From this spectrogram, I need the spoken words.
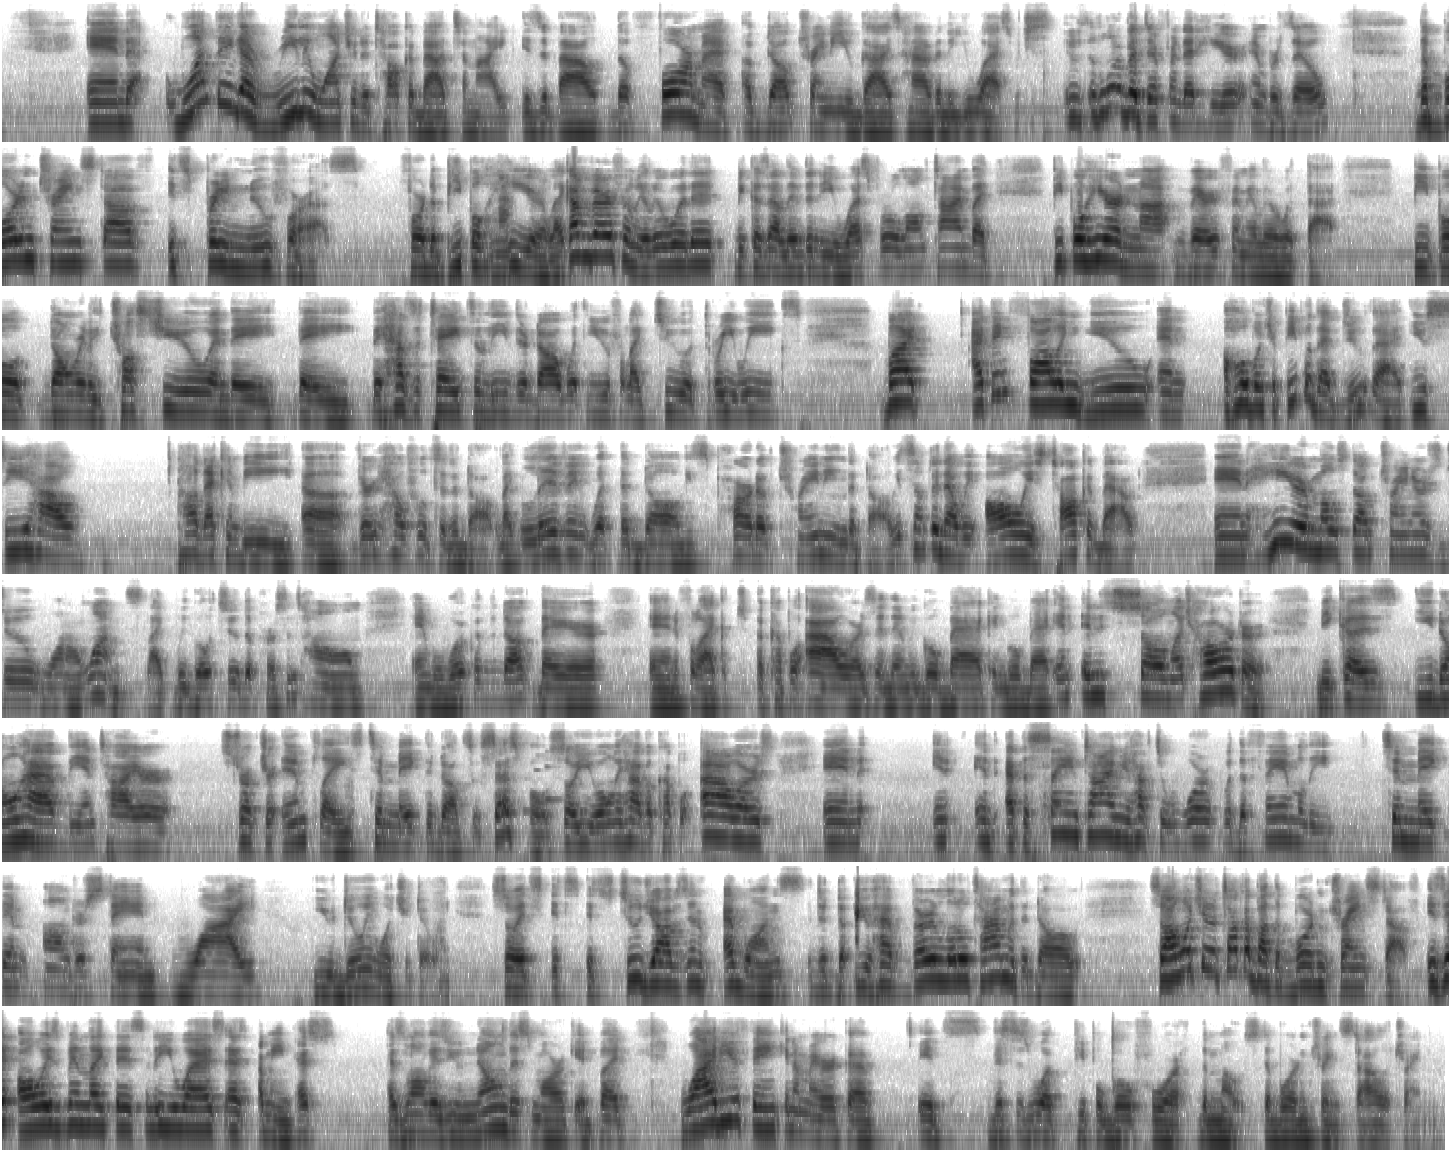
and one thing I really want you to talk about tonight is about the format of dog training you guys have in the US, which is, is a little bit different than here in Brazil. The board and train stuff, it's pretty new for us, for the people here. Like I'm very familiar with it because I lived in the US for a long time, but people here are not very familiar with that. People don't really trust you and they they they hesitate to leave their dog with you for like 2 or 3 weeks. But I think following you and a whole bunch of people that do that, you see how how that can be uh, very helpful to the dog. Like living with the dog is part of training the dog. It's something that we always talk about. And here, most dog trainers do one on ones. Like we go to the person's home and we work with the dog there and for like a, couple hours and then we go back and go back. And, and it's so much harder because you don't have the entire structure in place to make the dog successful. So you only have a couple hours, and, in, at the same time, you have to work with the family to make them understand why you're doing what you're doing. So it's it's it's two jobs in, at once. You have very little time with the dog. So I want you to talk about the board and train stuff. Is it always been like this in the U.S. As I mean, as as long as you've known this market, but why do you think in America it's this is what people go for the most the board and train style of training.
